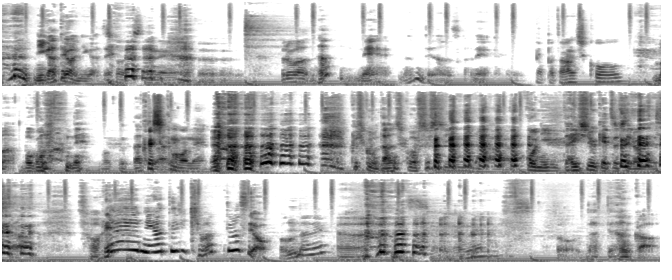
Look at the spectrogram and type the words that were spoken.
苦手は苦手。そうですね。うんそれはなんね、なんでなんですかね。やっぱ男子校、まあ僕もね、僕たちは、ね、くしくもね、くしくも男子校出身がここに大集結してるわけですから、そりゃ苦手に決まってますよ。そんなね。うんそうだね。そうだってなんか、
